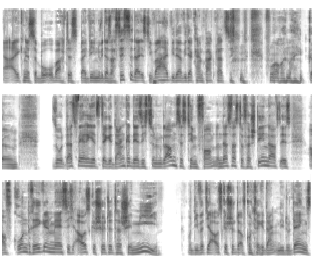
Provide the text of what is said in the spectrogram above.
Ereignisse beobachtest, bei denen du wieder sagst, siehste, da ist die Wahrheit wieder, wieder kein Parkplatz, wo auch immer in Köln. So, das wäre jetzt der Gedanke, der sich zu einem Glaubenssystem formt. Und das, was du verstehen darfst, ist, aufgrund regelmäßig ausgeschütteter Chemie, und die wird ja ausgeschüttet aufgrund der Gedanken, die du denkst,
